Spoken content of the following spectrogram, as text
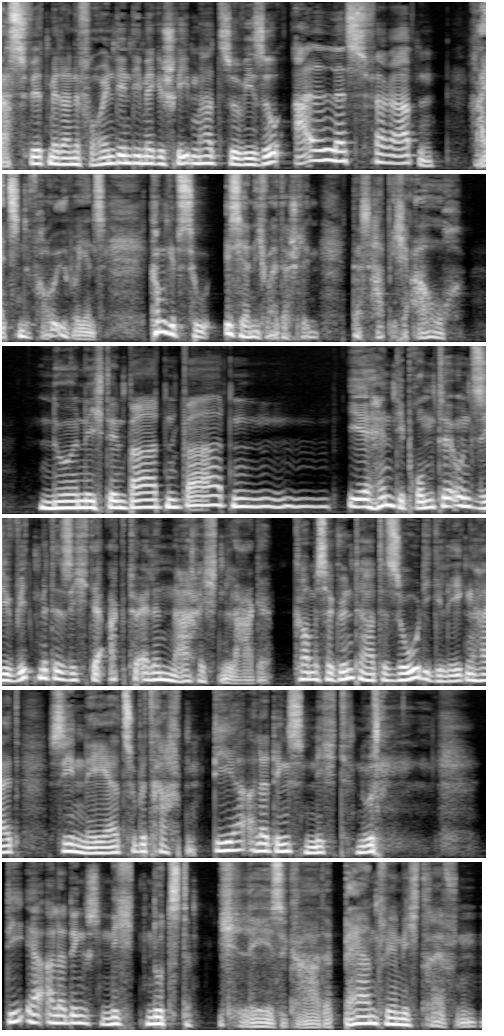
das wird mir deine Freundin, die mir geschrieben hat, sowieso alles verraten. Reizende Frau übrigens. Komm, gib's zu, ist ja nicht weiter schlimm. Das hab ich auch. Nur nicht in Baden-Baden. Ihr Handy brummte und sie widmete sich der aktuellen Nachrichtenlage. Kommissar Günther hatte so die Gelegenheit, sie näher zu betrachten, die er allerdings nicht nur die er allerdings nicht nutzte. Ich lese gerade, Bernd will mich treffen.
